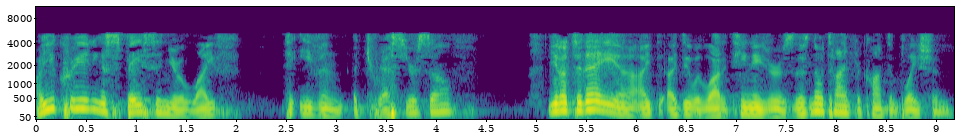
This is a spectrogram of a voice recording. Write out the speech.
are you creating a space in your life to even address yourself? You know, today uh, I, I deal with a lot of teenagers. There's no time for contemplation.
